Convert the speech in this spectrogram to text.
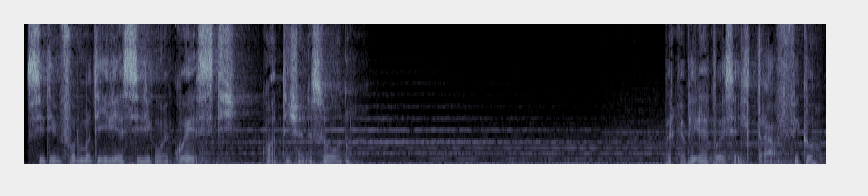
Siti informativi e siti come questi, quanti ce ne sono. Per capire poi se il traffico,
